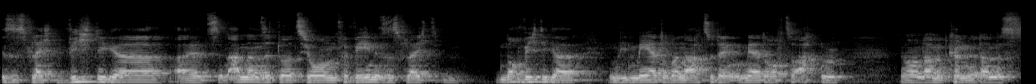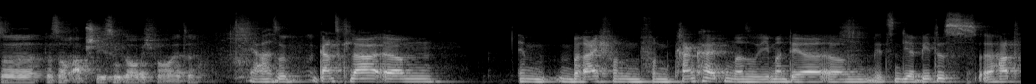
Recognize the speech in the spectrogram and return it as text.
ist es vielleicht wichtiger als in anderen Situationen? Für wen ist es vielleicht noch wichtiger, irgendwie mehr darüber nachzudenken, mehr darauf zu achten? Genau, und damit können wir dann das, äh, das auch abschließen, glaube ich, für heute. Ja, also ganz klar ähm, im, Bereich von, von Krankheiten, also jemand, der ähm, jetzt einen Diabetes äh, hat,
